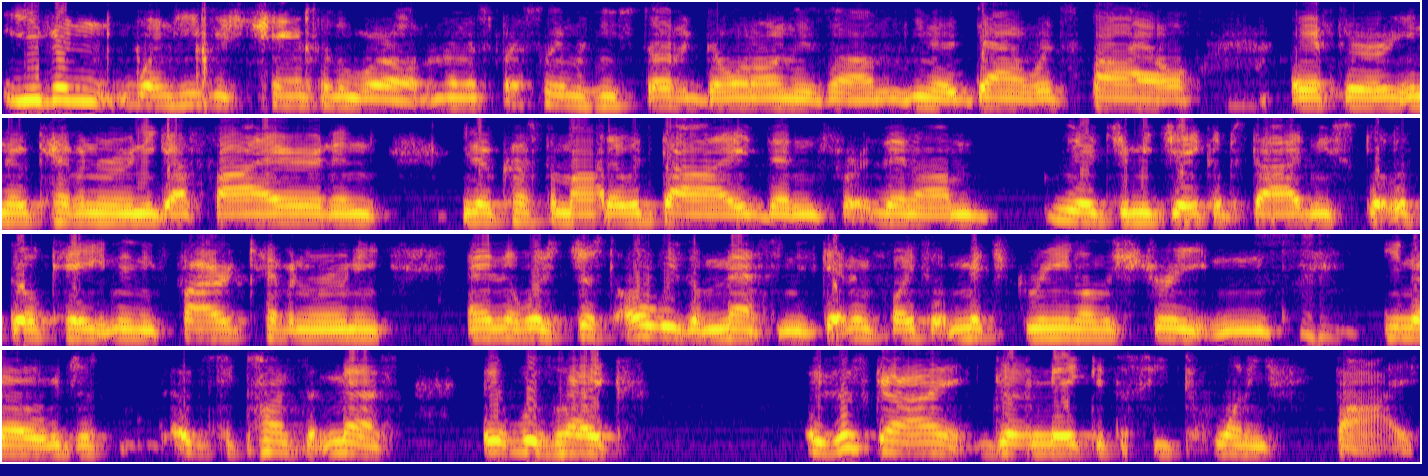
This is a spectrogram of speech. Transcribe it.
even when he was champ of the world, and then especially when he started going on his um you know downward spiral after you know Kevin Rooney got fired and you know Cus D'Amato had died, then for then um you know Jimmy Jacobs died and he split with Bill Cayton and he fired Kevin Rooney and it was just always a mess. And he's getting in fights with Mitch Green on the street, and you know, it was just it's a constant mess. It was like, is this guy gonna make it to see twenty five?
